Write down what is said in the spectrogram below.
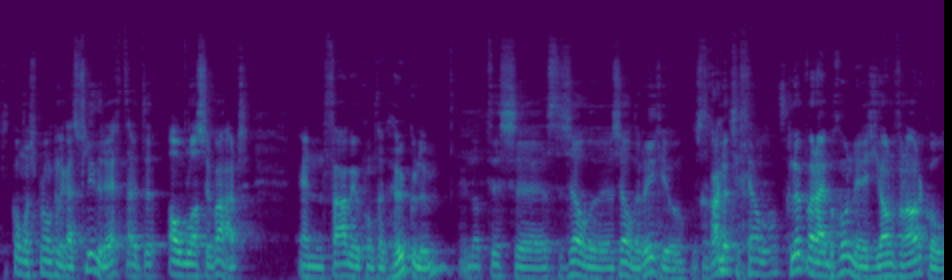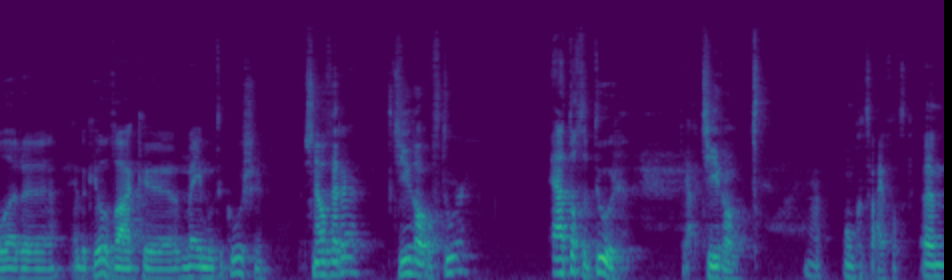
Ik kom oorspronkelijk uit Sliedrecht, uit de Alblasserwaard. En Fabio komt uit Heukelum. En dat is, eh, dat is dezelfde, dezelfde regio. Dus de club, randje Gelderland. de club waar hij begonnen is, Jan van Arkel, daar eh, heb ik heel vaak eh, mee moeten koersen. Snel verder. Giro of Tour? Ja, toch de Tour. Ja, Giro. Ja, ongetwijfeld. Ehm,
